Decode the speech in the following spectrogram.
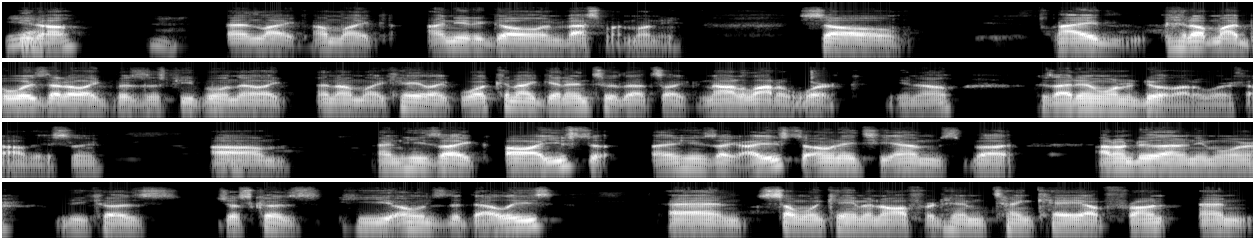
you know, Yeah. and like I'm like I need to go invest my money, so I hit up my boys that are like business people, and they're like, and I'm like, hey, like, what can I get into that's like not a lot of work, you know? Because I didn't want to do a lot of work, obviously. Um, and he's like, oh, I used to, and he's like, I used to own ATMs, but I don't do that anymore because just because he owns the delis, and someone came and offered him 10k up front and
